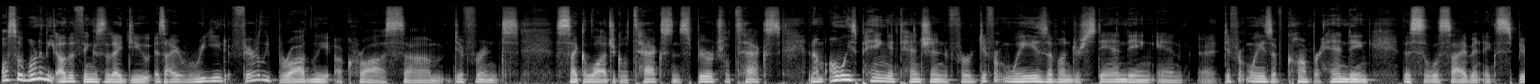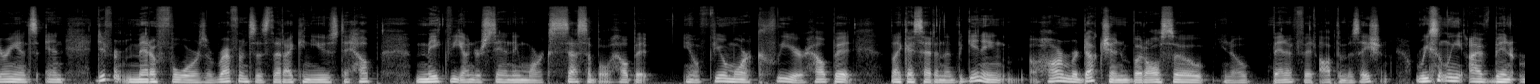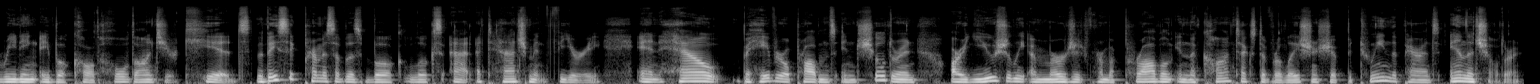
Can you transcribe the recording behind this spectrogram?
Also, one of the other things that I do is I read fairly broadly across um, different psychological texts and spiritual texts, and I'm always paying attention for different ways of understanding and uh, different ways of comprehending the psilocybin experience and different metaphors or references that I can use to help make the understanding more accessible, help it you know feel more clear help it like i said in the beginning harm reduction but also you know benefit optimization. Recently, I've been reading a book called Hold On to Your Kids. The basic premise of this book looks at attachment theory and how behavioral problems in children are usually emergent from a problem in the context of relationship between the parents and the children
